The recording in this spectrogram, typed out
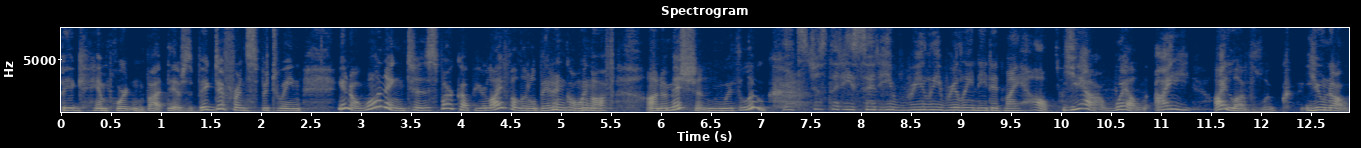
big important but. There's a big difference between, you know, wanting to spark up your life a little bit and going off on a mission with Luke. It's just that he said he really, really needed my help. Yeah, well, I I love Luke. You know,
